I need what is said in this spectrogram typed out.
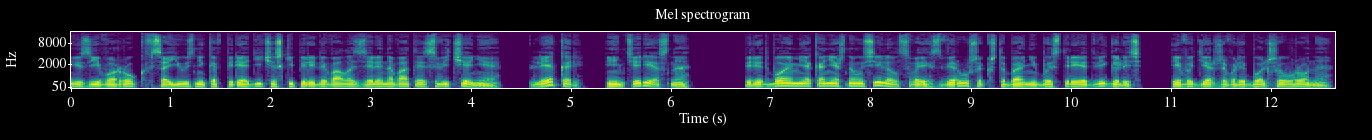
Из его рук в союзников периодически переливалось зеленоватое свечение. Лекарь? Интересно. Перед боем я, конечно, усилил своих зверушек, чтобы они быстрее двигались и выдерживали больше урона.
